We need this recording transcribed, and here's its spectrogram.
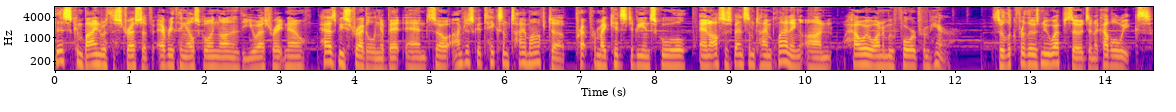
This, combined with the stress of everything else going on in the US right now, has me struggling a bit, and so I'm just going to take some time off to prep for my kids to be in school and also spend some time planning on how I want to move forward from here. So look for those new episodes in a couple weeks.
